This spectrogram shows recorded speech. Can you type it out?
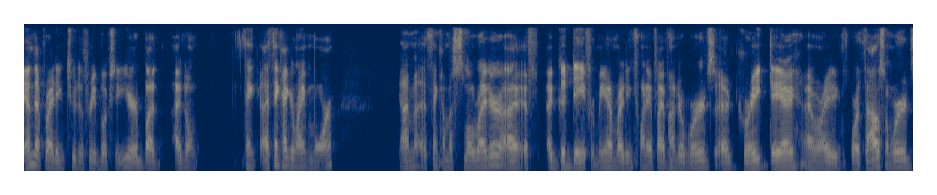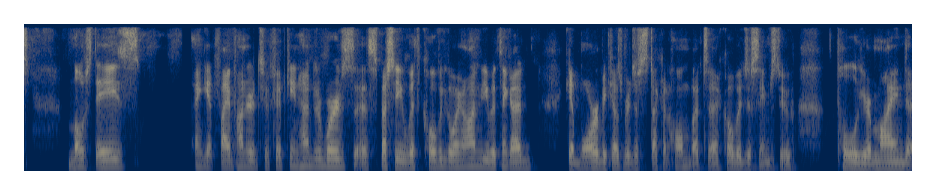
end up writing two to three books a year, but I don't think I think I can write more. I'm I think I'm a slow writer. I, if a good day for me, I'm writing 2,500 words. A great day, I'm writing 4,000 words. Most days, I get 500 to 1,500 words. Especially with COVID going on, you would think I'd get more because we're just stuck at home, but uh, COVID just seems to pull your mind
